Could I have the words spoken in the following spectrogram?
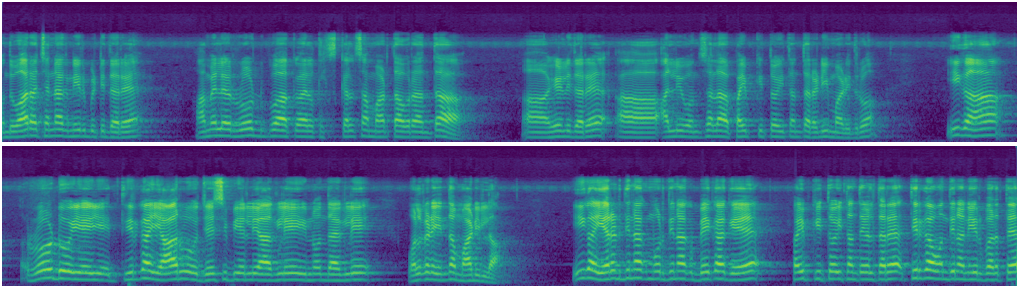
ಒಂದು ವಾರ ಚೆನ್ನಾಗಿ ನೀರು ಬಿಟ್ಟಿದ್ದಾರೆ. ಆಮೇಲೆ ರೋಡ್ ಕೆಲಸ ಮಾಡ್ತಾವ್ರ ಅಂತ ಹೇಳಿದ್ದಾರೆ. ಅಲ್ಲಿ ಒಂದು ಸಲ ಪೈಪ್ ಕಿತ್ತೋಯ್ತಂತ ರೆಡಿ ಮಾಡಿದರು. ಈಗ ರೋಡು ತಿರ್ಗಾ ಯಾರು ಜೆ ಸಿ ಬಿಯಲ್ಲಿ ಆಗಲಿ ಇನ್ನೊಂದಾಗಲಿ ಒಳಗಡೆಯಿಂದ ಮಾಡಿಲ್ಲ. ಈಗ ಎರಡು ದಿನಕ್ಕೆ ಮೂರು ದಿನಕ್ಕೆ ಬೇಕಾಗೆ ಪೈಪ್ ಕಿತ್ತೋಯ್ತು ಅಂತ ಹೇಳ್ತಾರೆ. ತಿರ್ಗಾ ಒಂದಿನ ನೀರು ಬರುತ್ತೆ.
